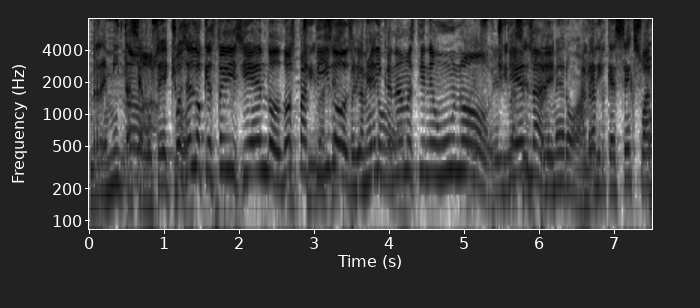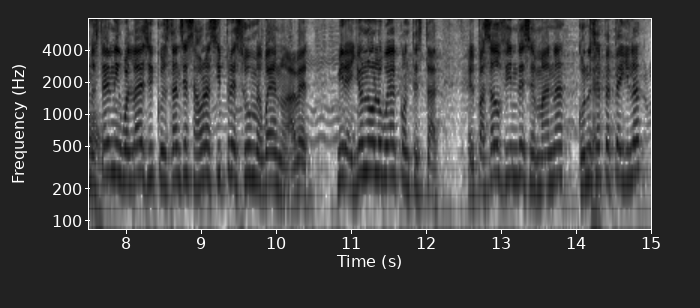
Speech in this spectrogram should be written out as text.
Remítase a los hechos. Pues es lo que estoy diciendo, dos partidos. El. América nada más tiene uno. Por eso, Chivas es entienda, primero, América es sexto. Cuando estén en igualdad de circunstancias, ahora sí presume. Bueno, a ver, mire, yo no lo voy a contestar. El pasado fin de semana, ¿conoce a Pepe Aguilar?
